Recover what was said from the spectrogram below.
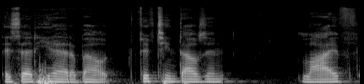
They said he had about fifteen thousand live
